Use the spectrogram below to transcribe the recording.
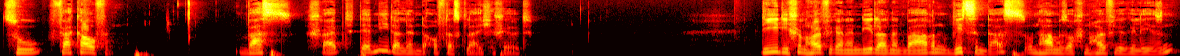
zu verkaufen. Was schreibt der Niederländer auf das gleiche Schild? Die, die schon häufiger in den Niederlanden waren, wissen das und haben es auch schon häufiger gelesen.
